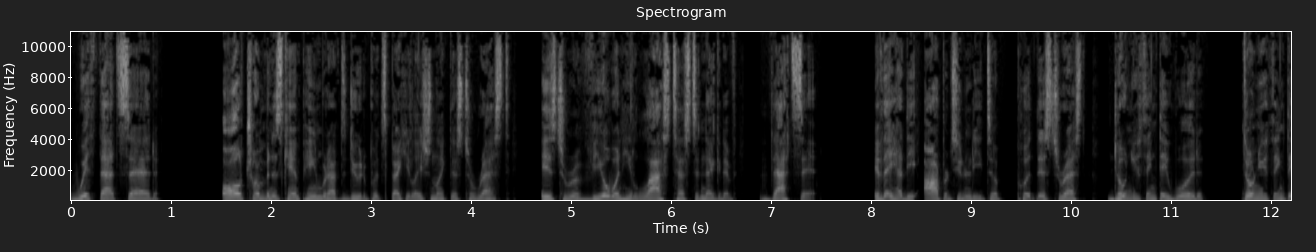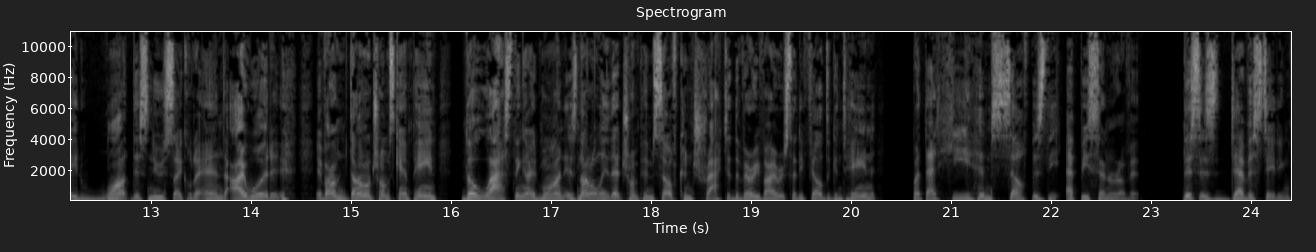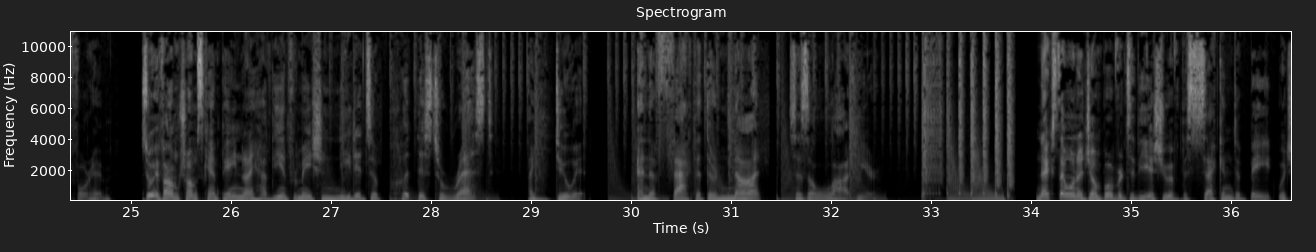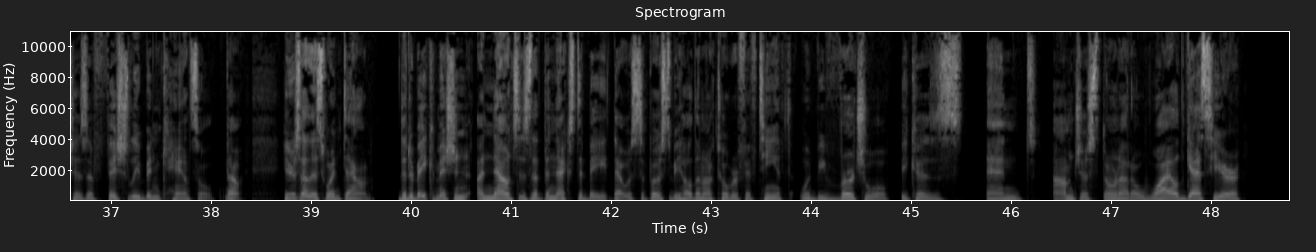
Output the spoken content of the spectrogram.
with that said, all Trump and his campaign would have to do to put speculation like this to rest is to reveal when he last tested negative. That's it. If they had the opportunity to put this to rest, don't you think they would? Don't you think they'd want this news cycle to end? I would. If I'm Donald Trump's campaign, the last thing I'd want is not only that Trump himself contracted the very virus that he failed to contain, but that he himself is the epicenter of it. This is devastating for him. So if I'm Trump's campaign and I have the information needed to put this to rest, I do it. And the fact that they're not says a lot here. Next, I want to jump over to the issue of the second debate, which has officially been canceled. Now, here's how this went down. The debate commission announces that the next debate that was supposed to be held on October 15th would be virtual because, and I'm just throwing out a wild guess here,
